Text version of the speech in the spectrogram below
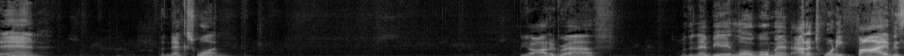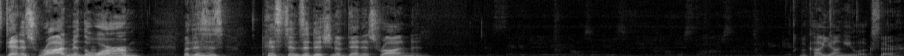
Right, and the next one. The autograph with an NBA logo, man. Out of 25 is Dennis Rodman, the worm. But this is Pistons edition of Dennis Rodman. Look how young he looks there.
